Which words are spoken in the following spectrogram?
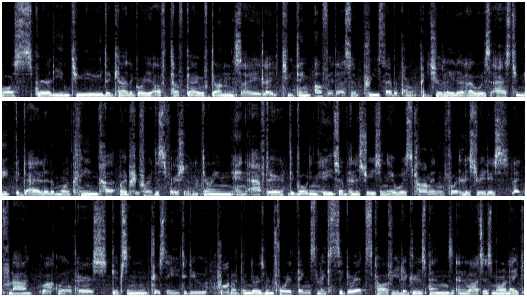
falls squarely into the category of tough guy with guns. I like to think of it as a pre-cyberpunk picture. Later, I was asked to make the guy a little more clean cut, but I prefer this version. During and after the golden age of illustration, it was common for illustrators like Flagg, Rockwell, Parrish, Gibson, Christy to do product endorsement for things like cigarettes, coffee, liquors, pens, and watches more like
